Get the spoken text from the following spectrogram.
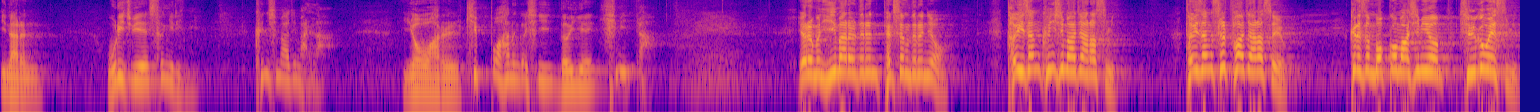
이날은 우리 주의 성일이니 근심하지 말라. 여호와를 기뻐하는 것이 너희의 힘이니라. 여러분 이 말을 들은 백성들은요 더 이상 근심하지 않았습니다. 더 이상 슬퍼하지 않았어요. 그래서 먹고 마시며 즐거워했습니다.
